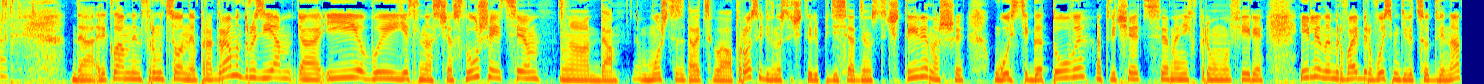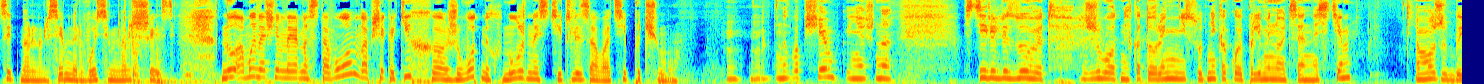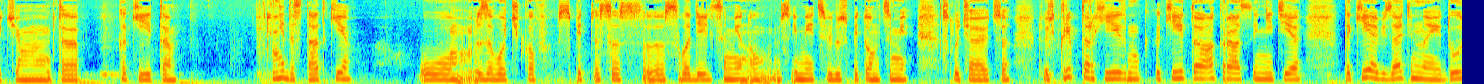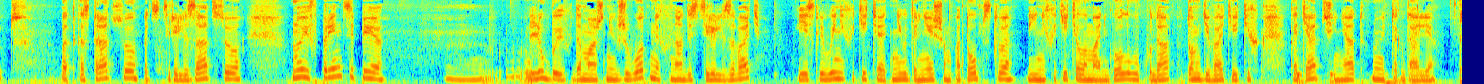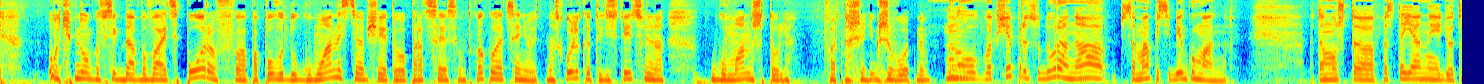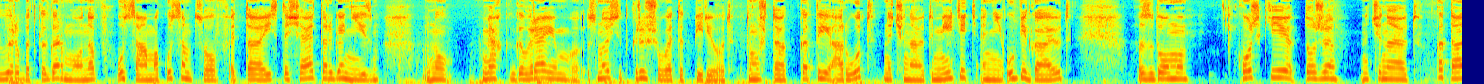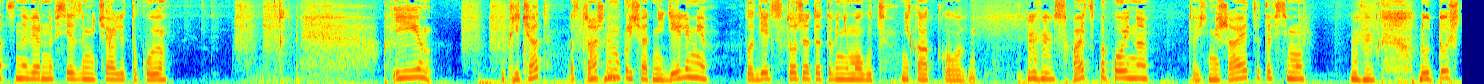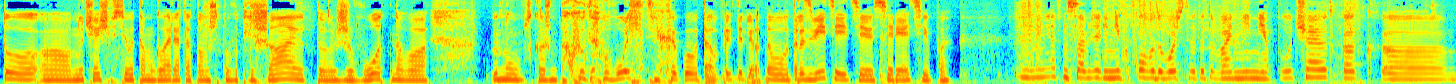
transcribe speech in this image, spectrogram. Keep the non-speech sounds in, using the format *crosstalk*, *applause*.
Да, рекламная информационная программа, друзья. А, и вы, если нас сейчас слушаете, а, да, можете задавать свои вопросы. 94 50 94. Наши гости готовы отвечать на них в прямом эфире. Или номер Viber 8 912 007 08 06. Ну, а мы начнем, наверное, с того, вообще, каких а, животных нужно стерилизовать и почему. Ну, вообще, конечно, стерилизуют животных, которые не несут никакой племенной ценности. Может быть, это какие-то недостатки у заводчиков с, с, с владельцами, ну, имеется в виду с питомцами, случаются. То есть крипторхизм, какие-то окрасы не те. Такие обязательно идут под кастрацию, под стерилизацию. Ну и, в принципе, любых домашних животных надо стерилизовать если вы не хотите от них в дальнейшем потомства и не хотите ломать голову, куда потом девать этих котят, щенят, ну и так далее. Очень много всегда бывает споров а, по поводу гуманности вообще этого процесса. Вот как вы оцениваете, насколько это действительно гуманно, что ли, по отношению к животным? Ну, вообще процедура, она сама по себе гуманна потому что постоянно идет выработка гормонов у самок, у самцов. Это истощает организм. Ну, мягко говоря, им сносит крышу в этот период, потому что коты орут, начинают метить, они убегают с дому. Кошки тоже начинают кататься, наверное, все замечали такую. И кричат, по-страшному угу. кричат неделями. Владельцы тоже от этого не могут никак угу. спать спокойно, то есть мешает это всему. Угу. Ну, то, что э, ну, чаще всего там говорят о том, что вот лишают э, животного, ну, скажем так, *laughs* удовольствия какого-то определенного, вот развития эти стереотипы. Нет, на самом деле никакого удовольствия от этого они не получают, как э,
